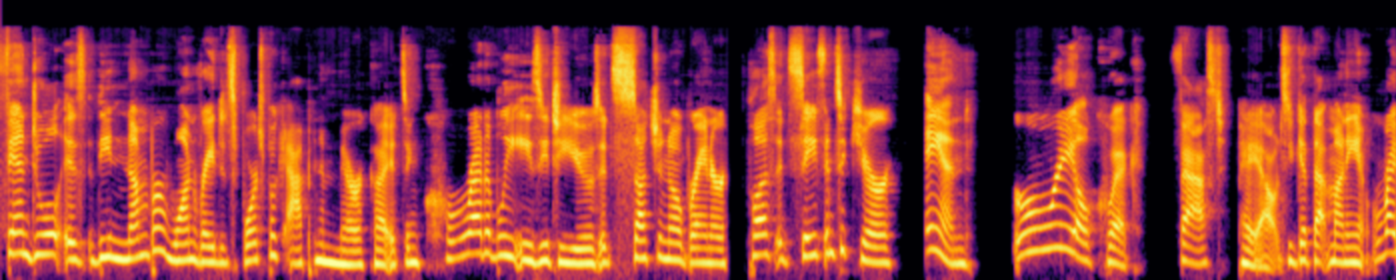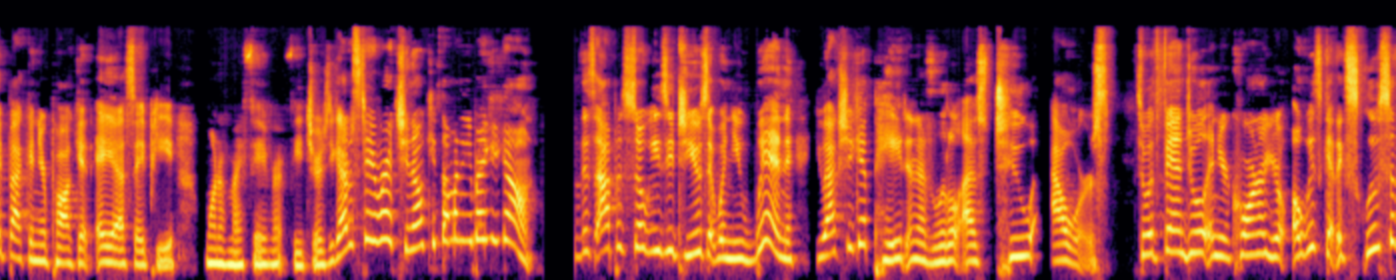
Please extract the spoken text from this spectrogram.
FanDuel is the number one rated sportsbook app in America. It's incredibly easy to use. It's such a no brainer. Plus, it's safe and secure and real quick, fast payouts. You get that money right back in your pocket ASAP. One of my favorite features. You got to stay rich, you know, keep that money in your bank account. This app is so easy to use that when you win, you actually get paid in as little as two hours. So with FanDuel in your corner, you'll always get exclusive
